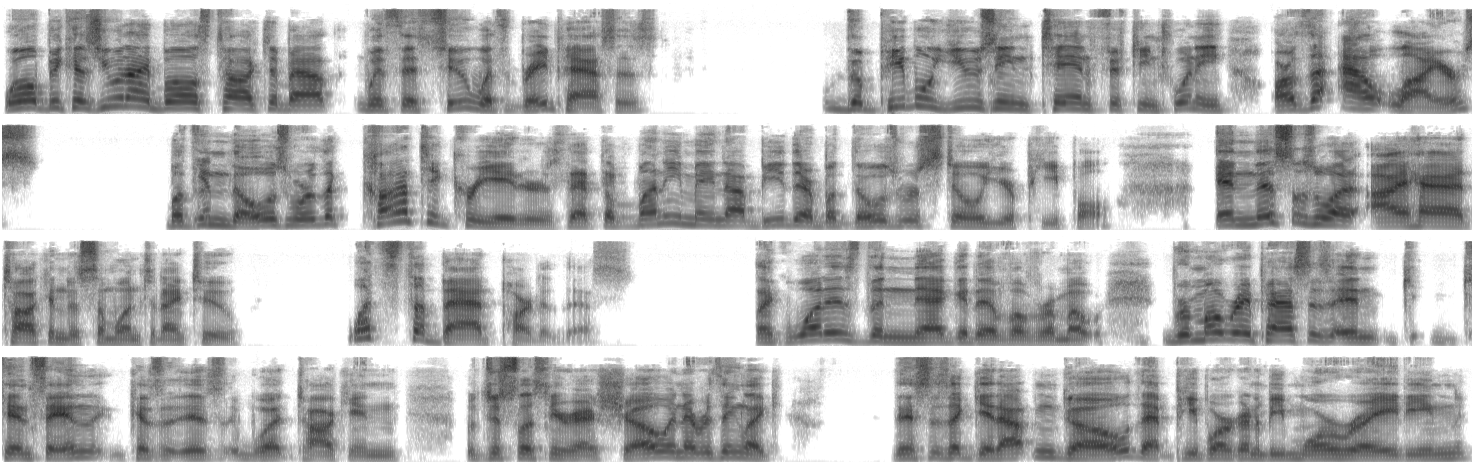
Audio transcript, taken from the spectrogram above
well, because you and I both talked about with this too, with raid passes, the people using 10, 15, 20 are the outliers. But then those were the content creators that the money may not be there, but those were still your people. And this is what I had talking to someone tonight too. What's the bad part of this? Like, what is the negative of remote remote rate passes? And Ken saying because it is what talking just listening to your guys' show and everything. Like, this is a get out and go that people are going to be more raiding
